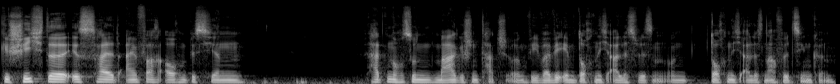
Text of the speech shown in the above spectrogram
Geschichte ist halt einfach auch ein bisschen, hat noch so einen magischen Touch irgendwie, weil wir eben doch nicht alles wissen und doch nicht alles nachvollziehen können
